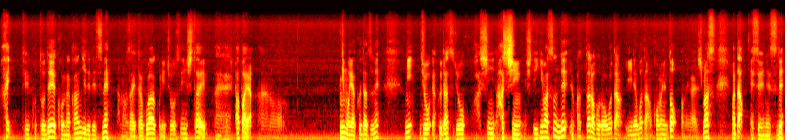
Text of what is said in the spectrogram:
はい。ということで、こんな感じでですね、あの、在宅ワークに挑戦したい、えー、パパや、あの、にも役立つね、に、役立つ情報発信、発信していきますんで、よかったらフォローボタン、いいねボタン、コメントお願いします。また、SNS で、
